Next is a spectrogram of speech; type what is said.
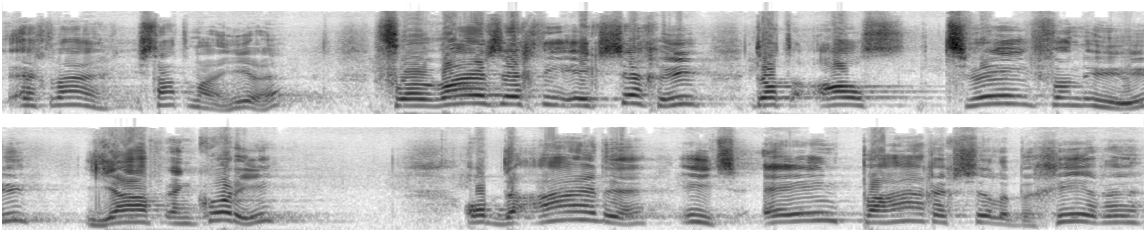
Echt waar. Staat er maar hier hè. Voorwaar zegt hij. Ik zeg u. Dat als twee van u. Jaap en Corrie. Op de aarde iets eenparig zullen begeren.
